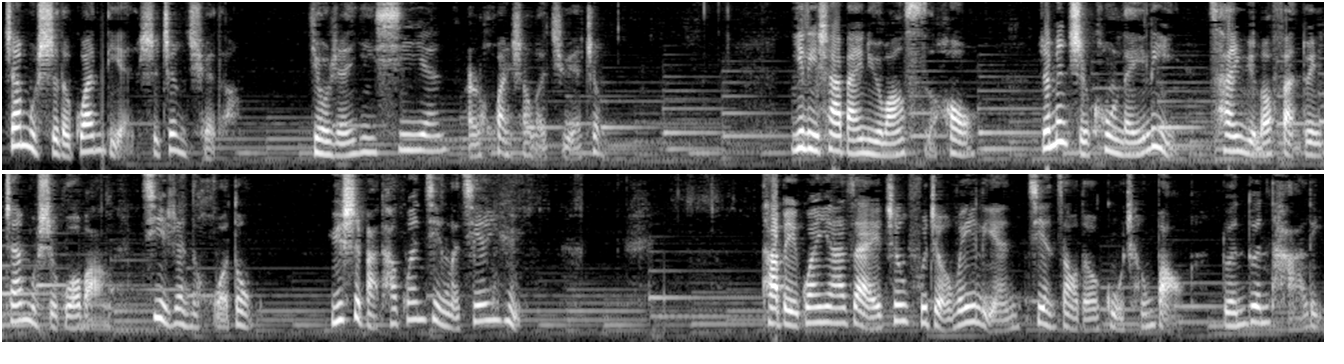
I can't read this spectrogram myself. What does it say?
詹姆士的观点是正确的。有人因吸烟而患上了绝症。伊丽莎白女王死后，人们指控雷利参与了反对詹姆士国王继任的活动，于是把他关进了监狱。他被关押在征服者威廉建造的古城堡。伦敦塔里，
